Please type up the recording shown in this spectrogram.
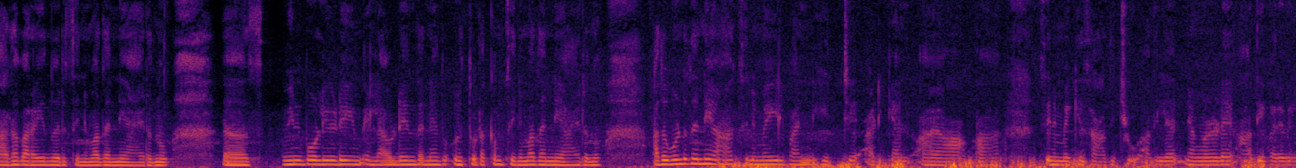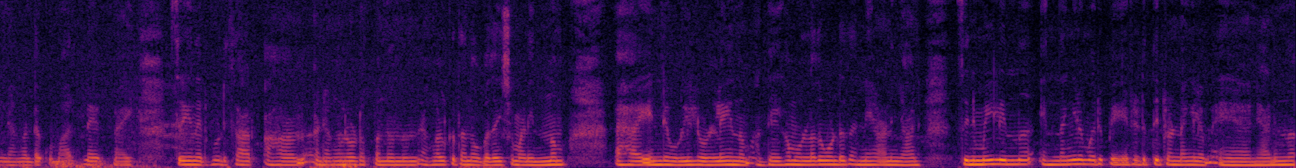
കഥ പറയുന്ന ഒരു സിനിമ തന്നെയായിരുന്നു വിൻ പോളിയുടെയും എല്ലാവരുടെയും തന്നെ ഒരു തുടക്കം സിനിമ തന്നെയായിരുന്നു അതുകൊണ്ട് തന്നെ ആ സിനിമയിൽ വൻ ഹിറ്റ് അടിക്കാൻ സിനിമയ്ക്ക് സാധിച്ചു. അതിൽ ഞങ്ങളുടെ ആദ്യ വരവിൽ ഞങ്ങളുടെ കുമാരനായി ശ്രീ നെടുമുടി സാർ ഞങ്ങളോടൊപ്പം നിന്ന് ഞങ്ങൾക്ക് തന്ന ഉപദേശമാണ് ഇന്നും എന്റെ ഉള്ളിലുള്ളതെന്നും അദ്ദേഹം ഉള്ളതുകൊണ്ട് തന്നെയാണ് ഞാൻ സിനിമയിൽ ഇന്ന് എന്തെങ്കിലും ഒരു പേരെടുത്തിട്ടുണ്ടെങ്കിലും ഞാനിന്ന്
